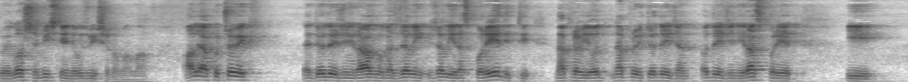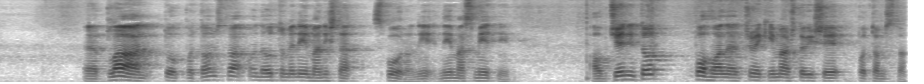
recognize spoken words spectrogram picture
To je loše mišljenje uzvišenom Allahu. Ali ako čovjek radi određeni razloga želi, želi rasporediti, napravi, napraviti određen, određeni raspored i e, plan tog potomstva, onda u tome nema ništa sporo, nema smetnje. A općenito, pohvalno da čovjek ima što više potomstva.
